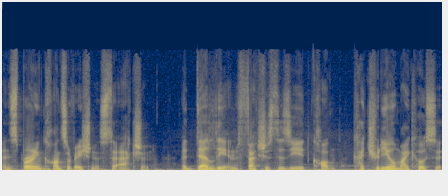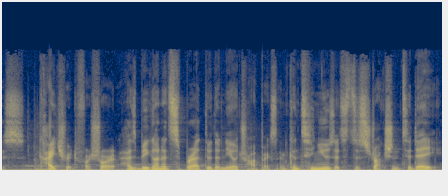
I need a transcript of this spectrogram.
and spurring conservationists to action a deadly infectious disease called chytridiomycosis, chytrid for short, has begun its spread through the neotropics and continues its destruction today.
